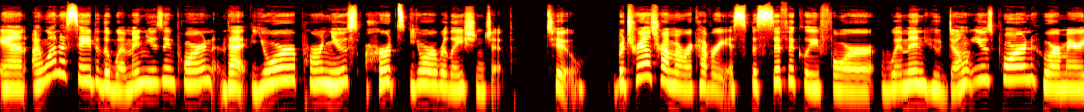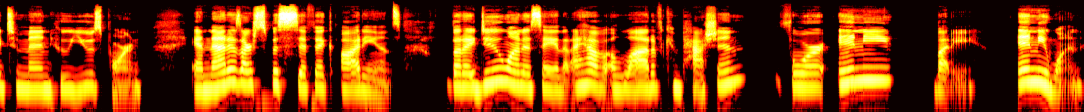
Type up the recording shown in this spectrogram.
And I want to say to the women using porn that your porn use hurts your relationship too. Betrayal trauma recovery is specifically for women who don't use porn, who are married to men who use porn. And that is our specific audience. But I do want to say that I have a lot of compassion for anybody, anyone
